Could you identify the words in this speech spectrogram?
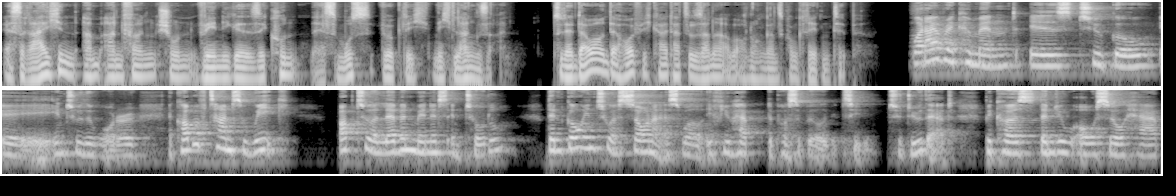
es reichen am Anfang schon wenige Sekunden. Es muss wirklich nicht lang sein. Zu der Dauer und der Häufigkeit hat Susanne aber auch noch einen ganz konkreten Tipp. What I recommend is to go uh, into the water a couple of times a week, up to 11 minutes in total. Then go into a sauna as well if you have the possibility to do that, because then you also have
